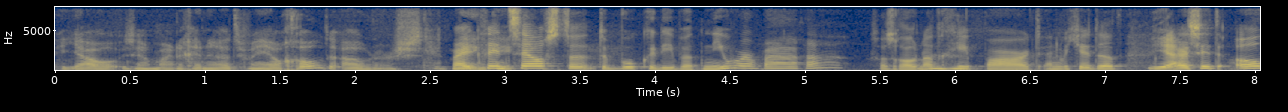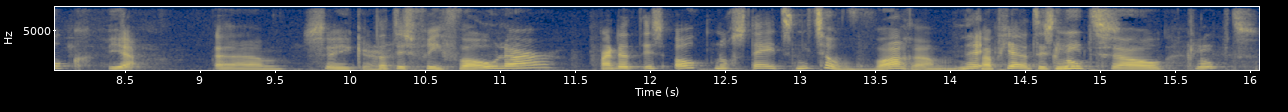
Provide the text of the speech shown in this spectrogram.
jou, zeg maar, de generatie van jouw grote ouders. Maar ik vind zelfs de, de boeken die wat nieuwer waren, zoals Ronald Gippard en weet je dat, daar zit ook, ja ehm, zeker. dat is frivoler, maar dat is ook nog steeds niet zo warm. Nee, Snap je? Het is klopt. niet zo. Klopt.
